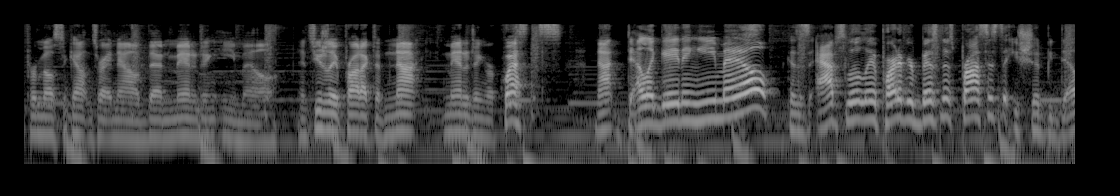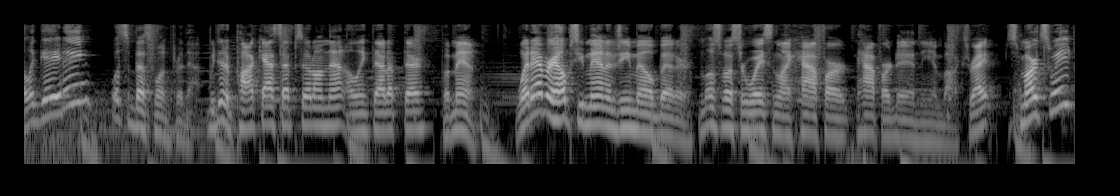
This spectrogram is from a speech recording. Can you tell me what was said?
for most accountants right now than managing email. It's usually a product of not managing requests, not delegating email, because it's absolutely a part of your business process that you should be delegating. What's the best one for that? We did a podcast episode on that. I'll link that up there. But man, whatever helps you manage email better. Most of us are wasting like half our half our day in the inbox, right? Smart Suite?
